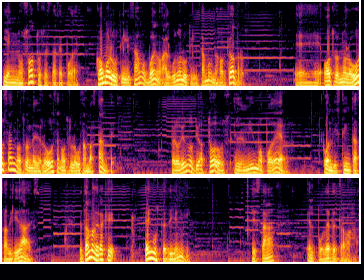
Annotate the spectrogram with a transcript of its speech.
y en nosotros está ese poder. ¿Cómo lo utilizamos? Bueno, algunos lo utilizamos mejor que otros. Eh, otros no lo usan, otros medio lo usan, otros lo usan bastante. Pero Dios nos dio a todos el mismo poder con distintas habilidades. De tal manera que en usted y en mí está el poder de trabajar.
